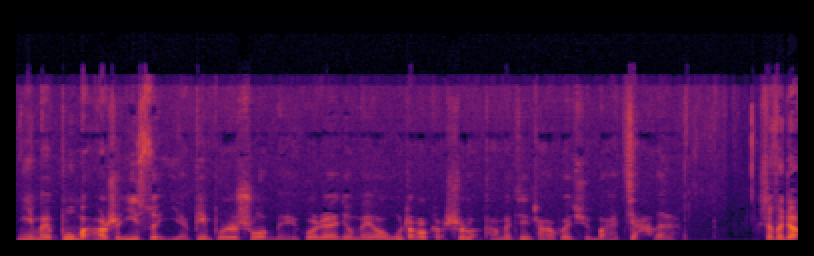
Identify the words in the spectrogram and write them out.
你们不满二十一岁，也并不是说美国人就没有无招可施了，他们经常会去买假的身份证。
